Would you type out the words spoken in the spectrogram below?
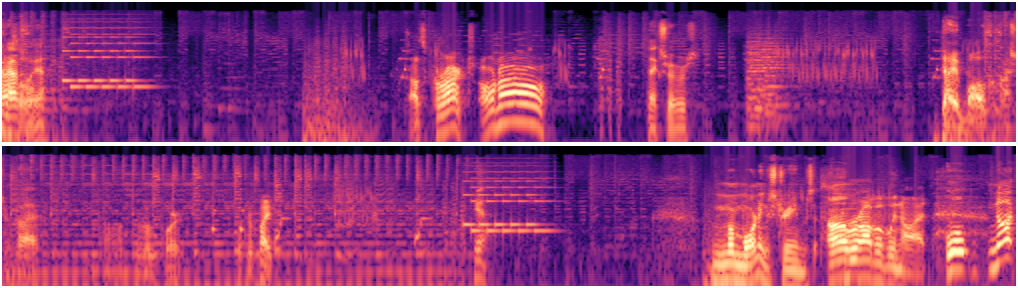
Castle, yeah. That's correct. Oh no! Thanks, Rivers. Diabolical question five. Oh, for it. Go for fight. Yeah. More morning streams. Um, Probably not. well, not.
